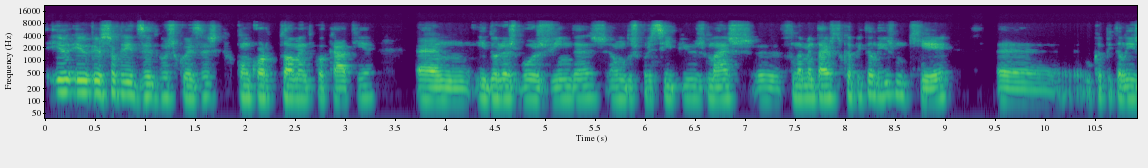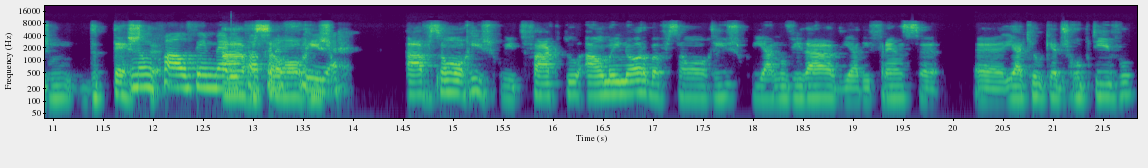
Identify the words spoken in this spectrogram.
Eu, eu, eu só queria dizer duas coisas, que concordo totalmente com a Kátia um, e dou-lhe as boas-vindas a um dos princípios mais uh, fundamentais do capitalismo, que é uh, o capitalismo detesta Não fales em a aversão ao risco. A aversão ao risco, e de facto há uma enorme aversão ao risco e à novidade e à diferença uh, e àquilo que é disruptivo,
